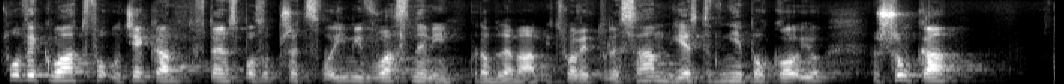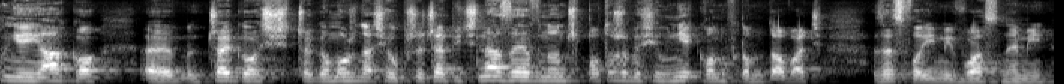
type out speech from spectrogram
Człowiek łatwo ucieka w ten sposób przed swoimi własnymi problemami. Człowiek, który sam jest w niepokoju, szuka niejako czegoś, czego można się przyczepić na zewnątrz, po to, żeby się nie konfrontować ze swoimi własnymi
